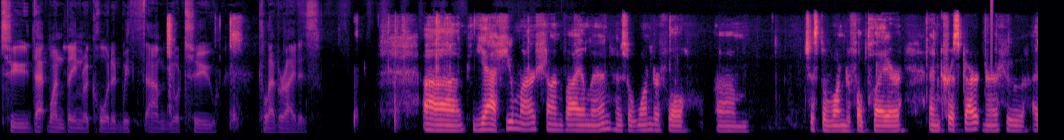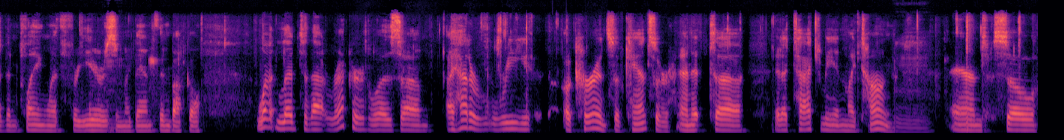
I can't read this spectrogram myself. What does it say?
to that one being recorded with um, your two collaborators? Uh, yeah, Hugh Marsh on violin, who's a wonderful, um, just a wonderful player, and Chris Gartner, who I've been playing with for years in my band Thin Buckle. What led to that record was um, I had a reoccurrence of cancer, and it uh, it attacked me in my tongue, mm. and so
